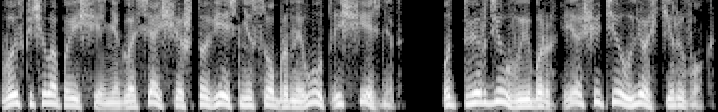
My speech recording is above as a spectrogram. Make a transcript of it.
Выскочило оповещение, гласящее, что весь несобранный лут исчезнет. Подтвердил выбор и ощутил легкий рывок.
